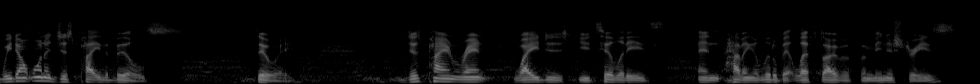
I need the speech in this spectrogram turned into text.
we don't want to just pay the bills, do we? Just paying rent, wages, utilities, and having a little bit left over for ministries,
